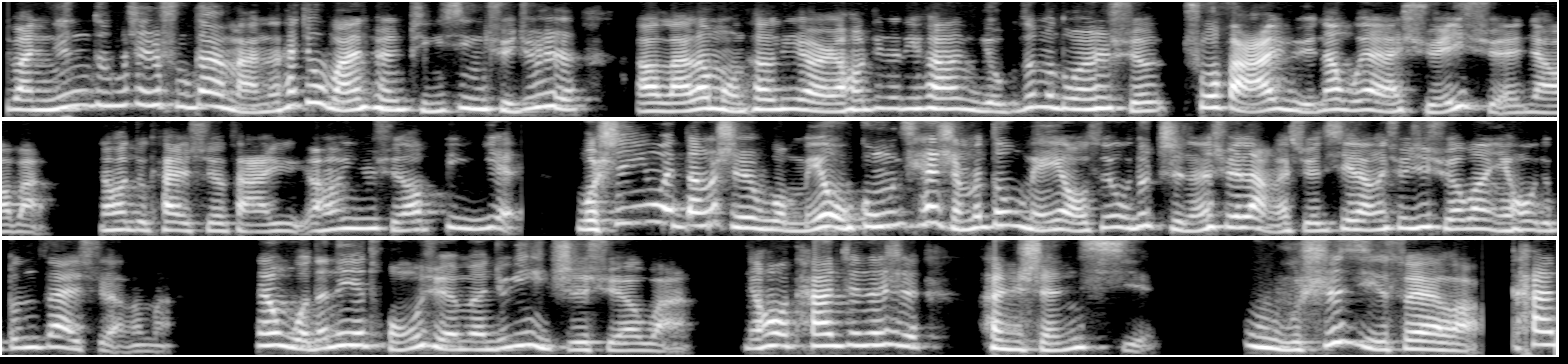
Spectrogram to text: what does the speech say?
对吧？您读这个书干嘛呢？他就完全凭兴趣，就是啊来了蒙特利尔，然后这个地方有这么多人学说法语，那我也来学一学，你知道吧？然后就开始学法语，然后一直学到毕业。我是因为当时我没有工签，什么都没有，所以我就只能学两个学期，两个学期学完以后我就不能再学了嘛。但我的那些同学们就一直学完，然后他真的是很神奇，五十几岁了，他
